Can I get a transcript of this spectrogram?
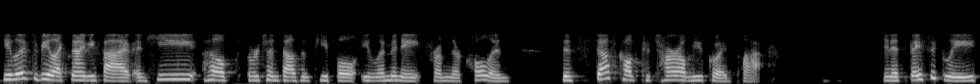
He lived to be like 95, and he helped over 10,000 people eliminate from their colons this stuff called catarrhal mucoid plaque. And it's basically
